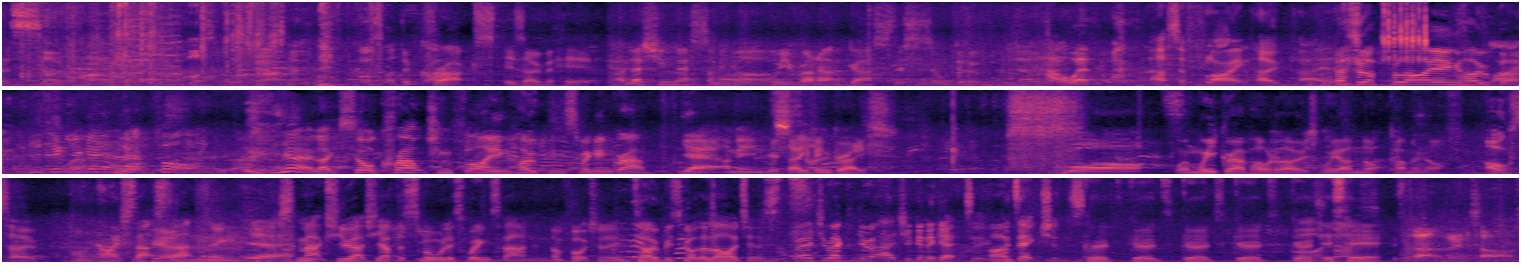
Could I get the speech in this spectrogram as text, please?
Uh, the crux is over here. Unless you mess something up or you run out of gas, this is all doable. However, that's a flying hope, that is. That's a flying hoper. Do you think you're getting that far? Yeah, like sort of crouching, flying, hoping, swinging, grab. Yeah, I mean, Saving grace. What? When we grab hold of those, we are not coming off. Also, Oh, nice. That's that thing. yeah. Max, you actually have the smallest wingspan, unfortunately. Toby's got the largest. Where do you reckon you're actually going to get to? Uh, Predictions. Good, good, good, good, good. it's here. It's that bit's hard.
